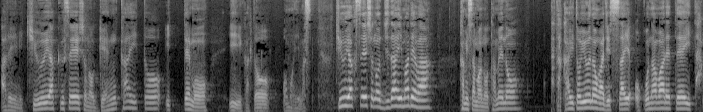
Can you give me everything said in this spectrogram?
ある意味旧約聖書の限界と言ってもいいかと思います。旧約聖書の時代までは神様のための戦いというのが実際行われていた。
